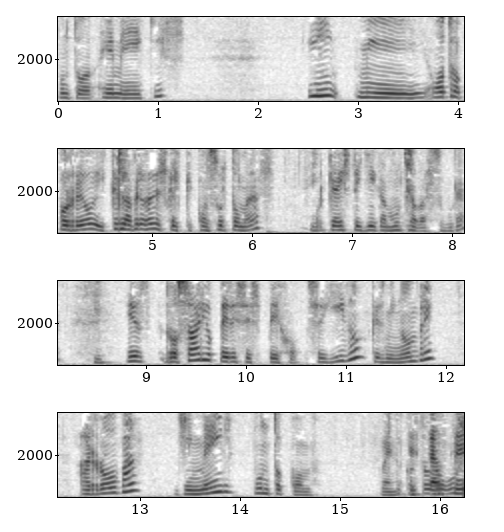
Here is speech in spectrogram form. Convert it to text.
punto mx y mi otro correo, y que la verdad es que el que consulto más, Sí. porque a este llega mucha basura, Sí. es Rosario Pérez Espejo, seguido, que es mi nombre, arroba gmail.com. Bueno, está todo usted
